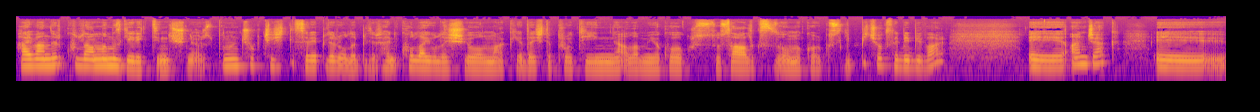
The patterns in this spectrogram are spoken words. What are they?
hayvanları kullanmamız gerektiğini düşünüyoruz. Bunun çok çeşitli sebepleri olabilir. Hani kolay ulaşıyor olmak ya da işte proteinini alamıyor korkusu, sağlıksız olma korkusu gibi birçok sebebi var. E, ancak e,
